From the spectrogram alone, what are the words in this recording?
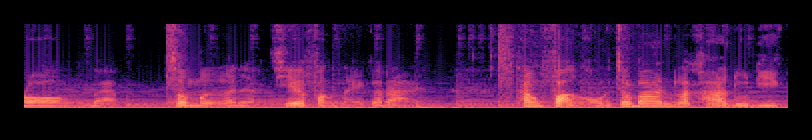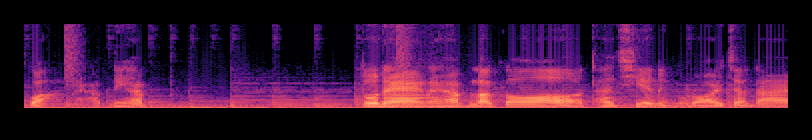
รองแบบเสมอเนี่ยเชียร์ฝั่งไหนก็ได้ ทางฝั่งของเจ้าบ้านราคาดูดีกว่านะครับนี่ครับตัวแดงนะครับแล้วก็ถ้าเชียร์100 จะได้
